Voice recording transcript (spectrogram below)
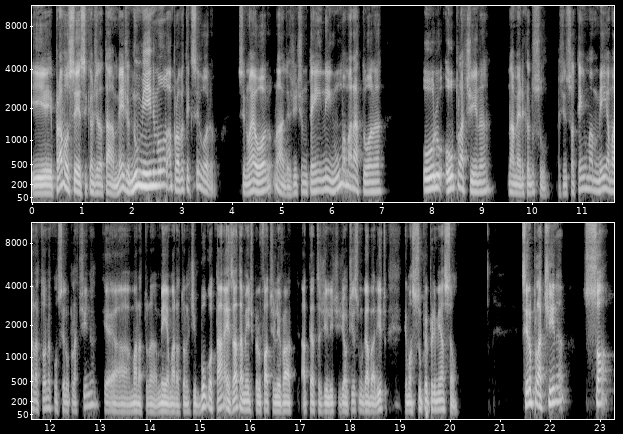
E para você se candidatar a Major, no mínimo a prova tem que ser ouro. Se não é ouro, nada. A gente não tem nenhuma maratona ouro ou platina na América do Sul. A gente só tem uma meia maratona com selo platina, que é a maratona meia maratona de Bogotá, exatamente pelo fato de levar atletas de elite de altíssimo gabarito, tem uma super premiação. Selo platina, só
